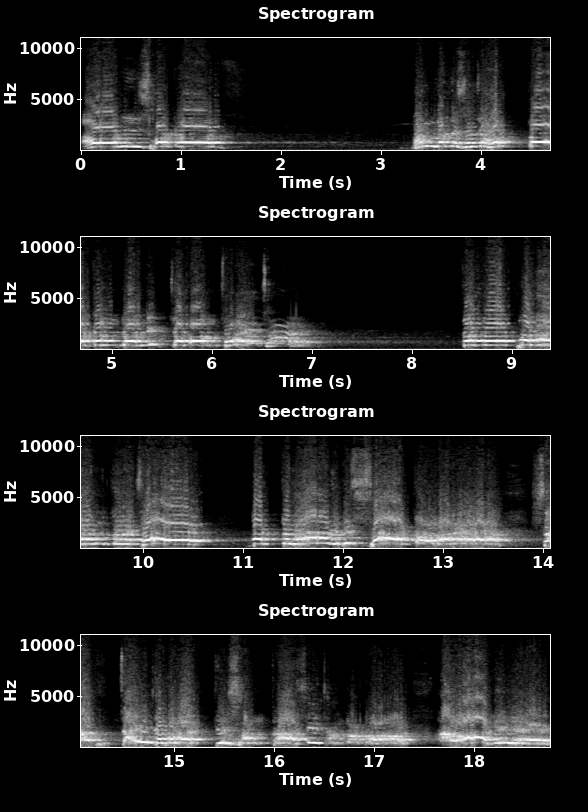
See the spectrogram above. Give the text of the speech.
আওয়ামী সরকার বাংলাদেশে যে হত্যাকাণ্ড নির্যাতন চালাইছে তাকে প্রমাণ করেছে বর্তমান বিশ্বের দরবারে সবচাইতে বড় একটি সন্ত্রাসী সংগঠন আওয়ামী লীগ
